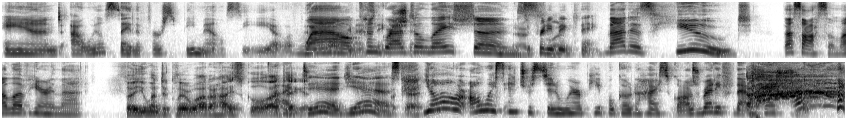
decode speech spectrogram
And I will say the first female CEO of wow! Congratulations! It's a pretty big thing. That is huge. That's awesome. I love hearing that. So you went to Clearwater High School, I, I did, yes. Okay. Y'all are always interested in where people go to high school. I was ready for that question.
